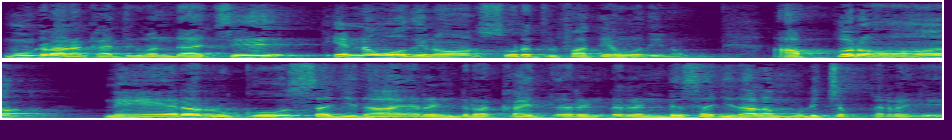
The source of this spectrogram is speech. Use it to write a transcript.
மூன்றாவது ரக்காயத்துக்கு வந்தாச்சு. என்ன ஓதினோம்? சூரத்தில் ஃபாத்தியா ஓதினோம். அப்புறம் நேராக ருக்கு சஜிதா ரெண்டு ரக்காய் ரெண்டு ரெண்டு சஜிதாவில் முடித்த பிறகு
